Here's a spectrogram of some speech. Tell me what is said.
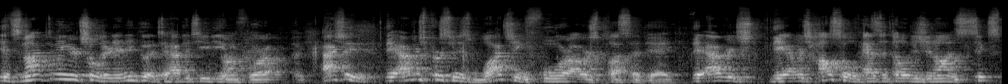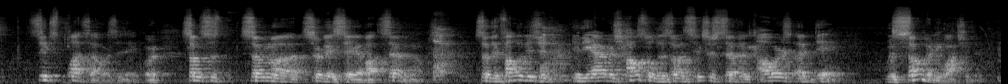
It's not doing your children any good to have the TV on for, actually, the average person is watching four hours plus a day. The average, the average household has the television on six, six plus hours a day, or some, some uh, surveys say about seven hours. So the television in the average household is on six or seven hours a day with somebody watching it.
